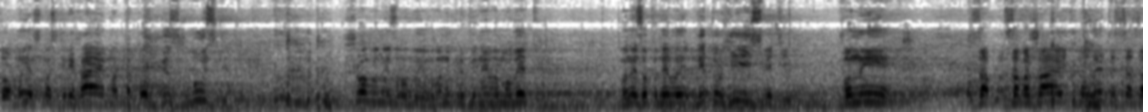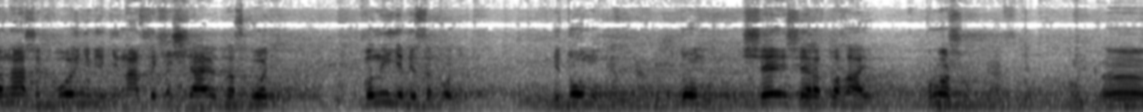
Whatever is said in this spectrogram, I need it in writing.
то ми спостерігаємо такого безглуздя. Що вони зробили? Вони припинили молитву, вони зупинили літургії святі, вони заважають молитися за наших воїнів, які нас захищають на сході. Вони є беззаконники. І тому, тому ще і ще раз благаю, прошу е,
